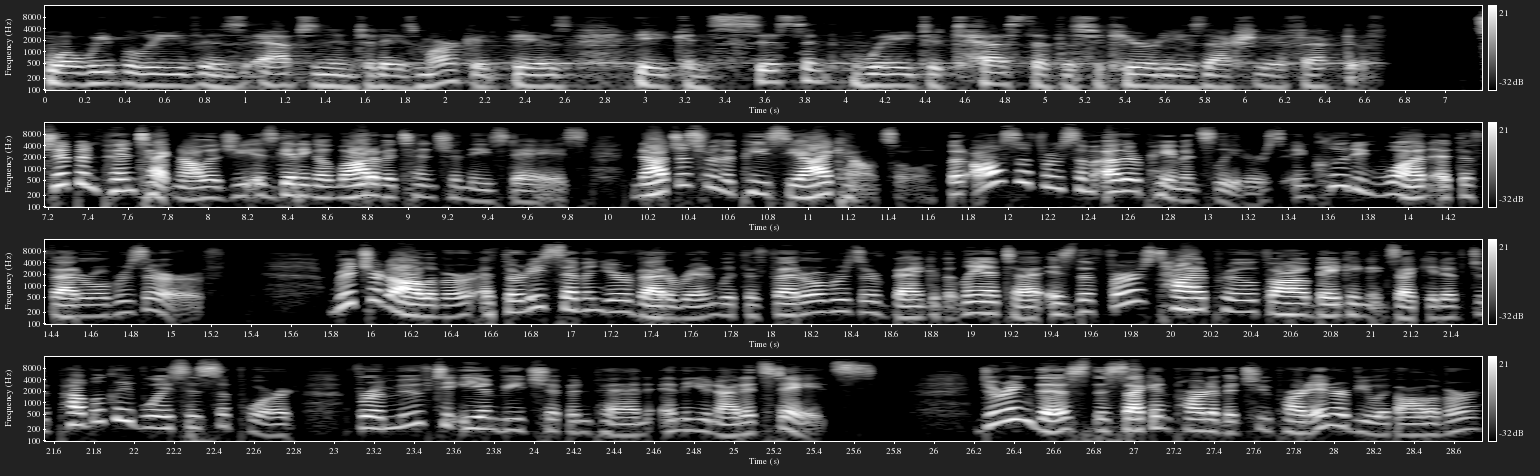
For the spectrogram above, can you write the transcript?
what we believe is absent in today's market is a consistent way to test that the security is actually effective. Chip and pin technology is getting a lot of attention these days, not just from the PCI Council, but also from some other payments leaders, including one at the Federal Reserve. Richard Oliver, a 37 year veteran with the Federal Reserve Bank of Atlanta, is the first high profile banking executive to publicly voice his support for a move to EMV chip and pin in the United States. During this, the second part of a two part interview with Oliver,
